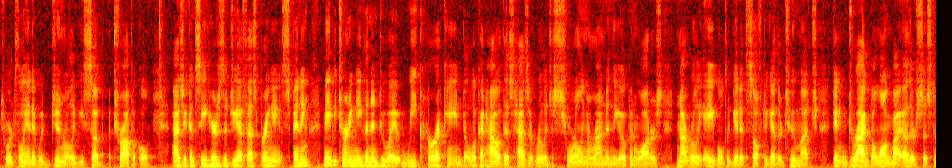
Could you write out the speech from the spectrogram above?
towards land. It would generally be subtropical. As you can see, here's the GFS bringing it spinning, maybe turning even into a weak hurricane, but look at how this has it really just swirling around in the open waters, not really able to get itself together too much, getting dragged along by other systems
